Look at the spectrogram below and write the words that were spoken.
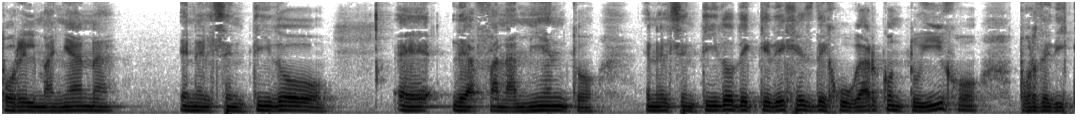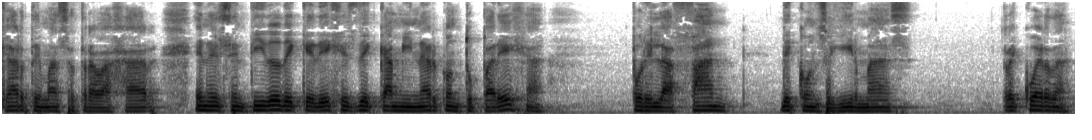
por el mañana, en el sentido eh, de afanamiento, en el sentido de que dejes de jugar con tu hijo por dedicarte más a trabajar, en el sentido de que dejes de caminar con tu pareja por el afán de conseguir más. Recuerda,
